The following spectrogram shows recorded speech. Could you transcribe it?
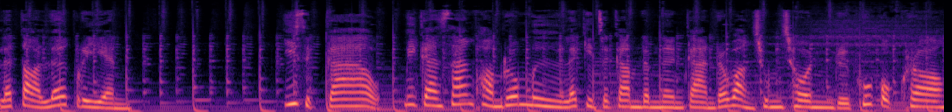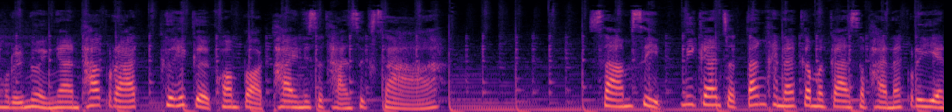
และตอนเลิกเรียน 29. มีการสร้างความร่วมมือและกิจกรรมดำเนินการระหว่างชุมชน หรือผู้ปกครองหรือหน่วยงานภาครัฐ เพื่อให้เกิดความปลอดภัยในสถานศึกษา 30. มีการจัดตั้งคณะกรรมการสภานักเรียน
